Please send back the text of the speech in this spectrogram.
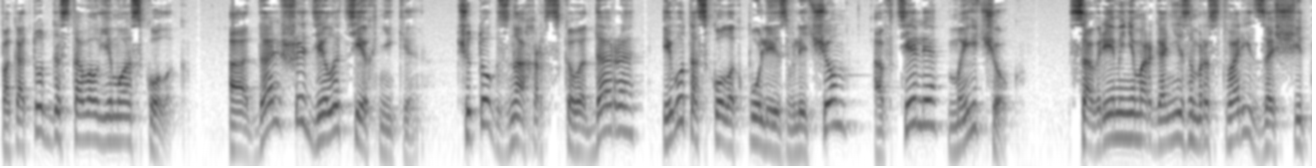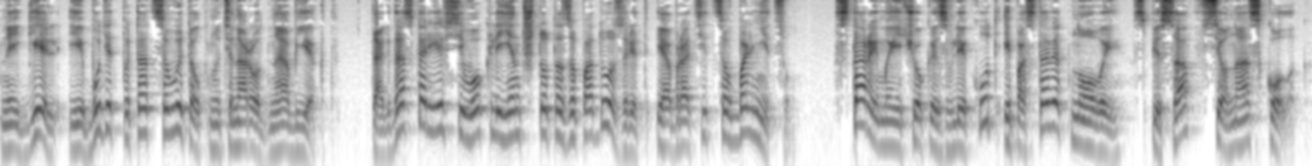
пока тот доставал ему осколок. А дальше дело техники. Чуток знахарского дара, и вот осколок пули извлечен, а в теле маячок. Со временем организм растворит защитный гель и будет пытаться вытолкнуть инородный объект. Тогда, скорее всего, клиент что-то заподозрит и обратится в больницу. Старый маячок извлекут и поставят новый, списав все на осколок.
